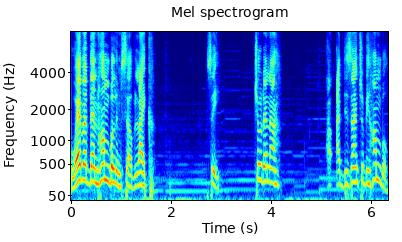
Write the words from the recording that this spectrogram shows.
Whoever then humble himself, like, see, children are, are designed to be humble.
